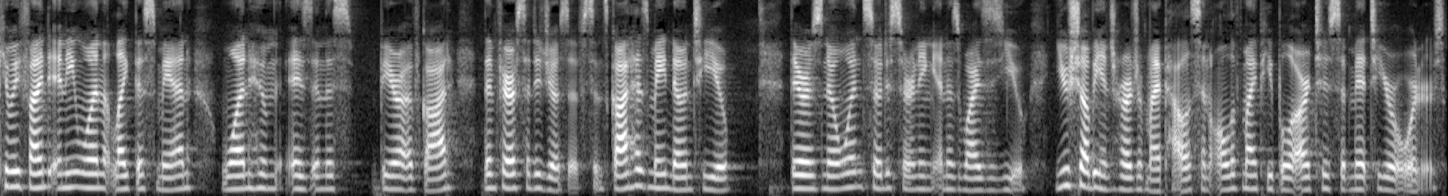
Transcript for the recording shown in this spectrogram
Can we find anyone like this man, one whom is in the spirit of God? Then Pharaoh said to Joseph, Since God has made known to you, there is no one so discerning and as wise as you. You shall be in charge of my palace, and all of my people are to submit to your orders.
